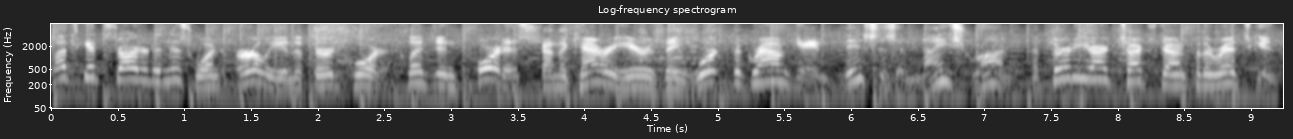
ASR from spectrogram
Let's get started in this one early in the third quarter. Clinton Portis on the carry here as they work the ground game. This is a nice run. A 30 yard touchdown for the Redskins.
